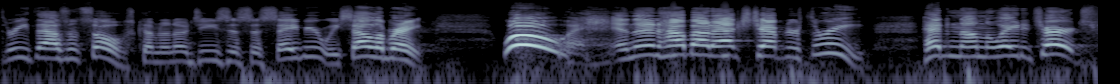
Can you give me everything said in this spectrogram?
3,000 souls come to know Jesus as Savior. We celebrate. Woo! And then how about Acts chapter 3? Heading on the way to church.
